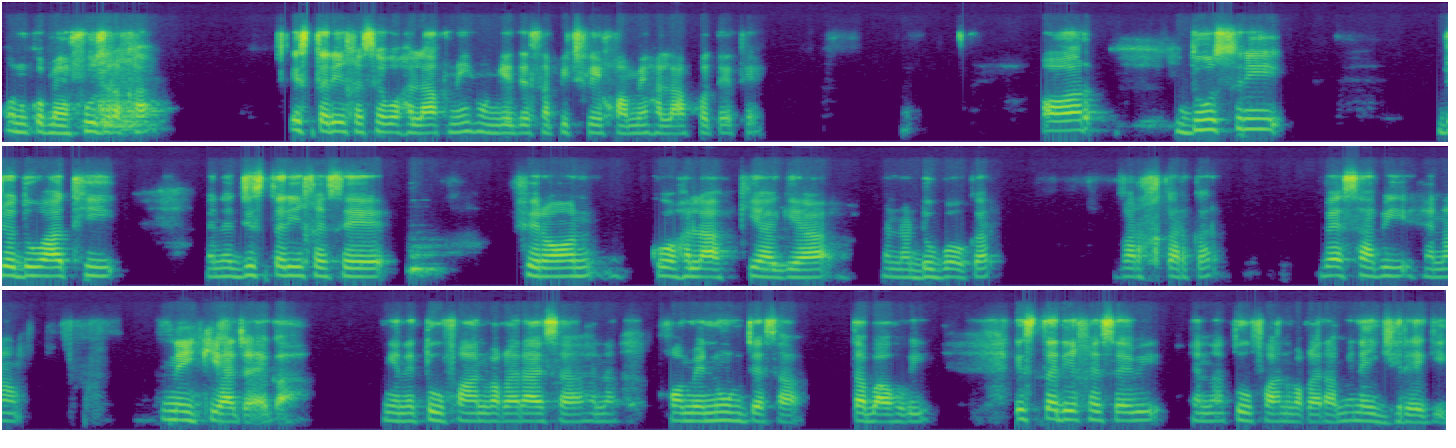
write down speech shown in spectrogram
ان کو محفوظ رکھا۔ اس طریقے سے وہ ہلاک نہیں ہوں گے جیسا پچھلی قومیں ہلاک ہوتے تھے۔ اور دوسری جو دعا تھی ہے نا جس طریقے سے فرعون کو ہلاک کیا گیا ہے نا ڈبو کر، غرق کر کر، ویسا بھی، ہے نا، نہیں کیا جائے گا۔ یعنی طوفان وغیرہ ایسا، ہے نا، قوم نوح جیسا تباہ ہوئی۔ اس طریقے سے بھی، ہے نا، طوفان وغیرہ میں نہیں گھرے گی۔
